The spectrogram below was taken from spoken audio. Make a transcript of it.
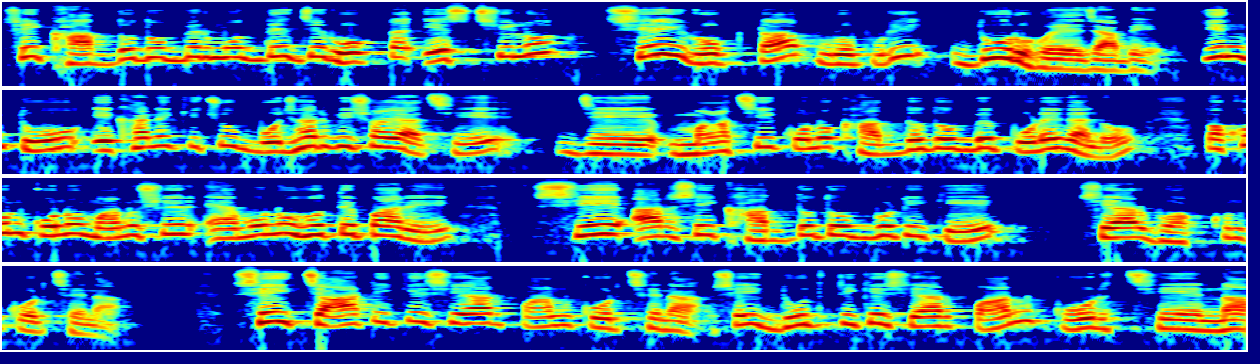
সেই খাদ্যদ্রব্যের মধ্যে যে রোগটা এসছিল, সেই রোগটা পুরোপুরি দূর হয়ে যাবে। কিন্তু এখানে কিছু বোঝার বিষয় আছে যে মাছি কোনো খাদ্যদ্রব্যে পড়ে গেল, তখন কোনো মানুষের এমনও হতে পারে সে আর সেই খাদ্যদ্রব্যটিকে সে আর ভক্ষণ করছে না। সেই চাটিকে সে আর পান করছে না, সেই দুধটিকে সে আর পান করছে না।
